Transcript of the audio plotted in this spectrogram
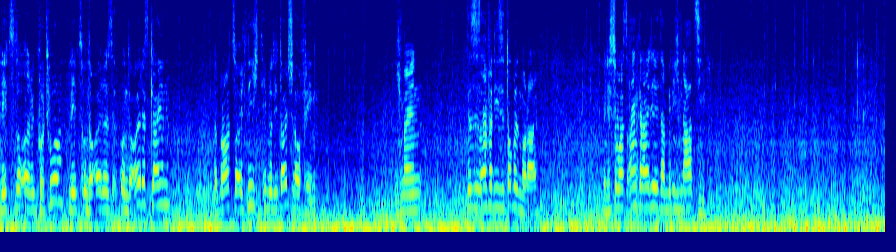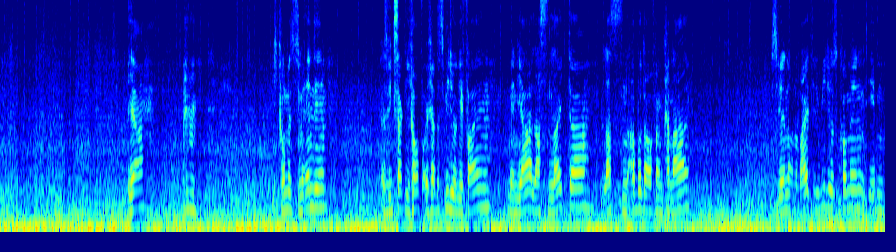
lebt unter eure Kultur, lebt unter, eures, unter euresgleichen. Dann braucht ihr euch nicht über die Deutschen aufregen. Ich meine, das ist einfach diese Doppelmoral. Wenn ich sowas angreife, dann bin ich Nazi. Ja, ich komme jetzt zum Ende. Also wie gesagt, ich hoffe, euch hat das Video gefallen. Wenn ja, lasst ein Like da, lasst ein Abo da auf meinem Kanal. Es werden auch noch weitere Videos kommen, eben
